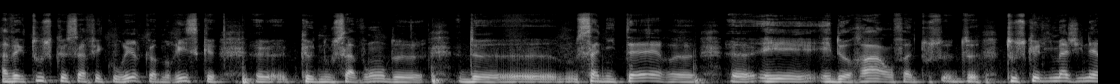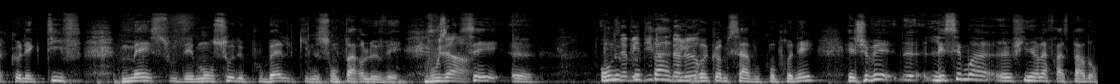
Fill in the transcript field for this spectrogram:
avec tout ce que ça fait courir comme risque euh, que nous savons de, de sanitaire euh, et, de rats, enfin tout ce, tout ce que l'imaginaire collectif met sous des monceaux de poubelles qui ne sont pas relevés. Vous a... C'est On ne peut pas vivre comme ça, vous comprenez Et je vais euh, laissez-moi euh, finir la phrase, pardon.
